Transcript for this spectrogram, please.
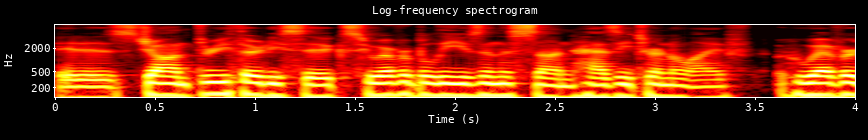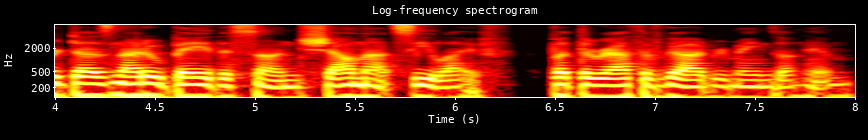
it is John 3:36, whoever believes in the Son has eternal life. Whoever does not obey the Son shall not see life, but the wrath of God remains on him.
